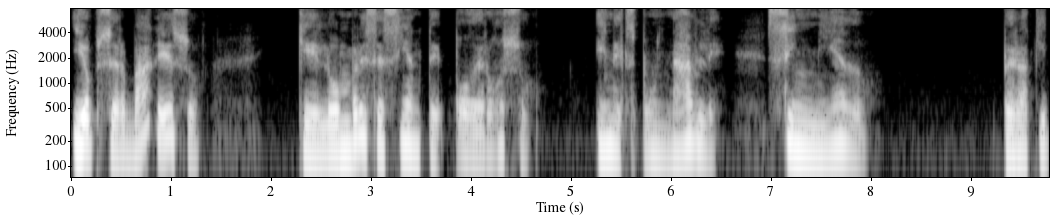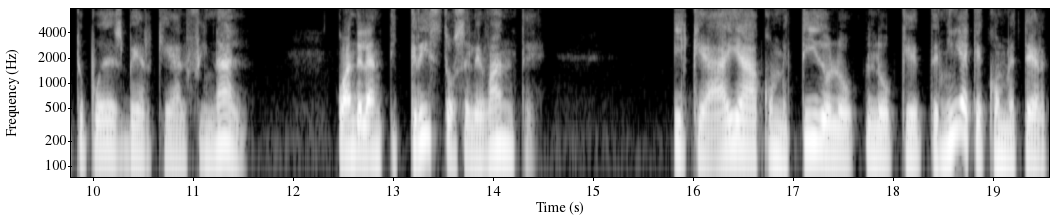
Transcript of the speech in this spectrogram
y observar eso, que el hombre se siente poderoso, inexpugnable, sin miedo. Pero aquí tú puedes ver que al final, cuando el anticristo se levante y que haya cometido lo, lo que tenía que cometer,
